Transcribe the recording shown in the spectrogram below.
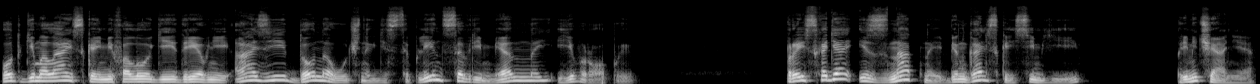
от гималайской мифологии Древней Азии до научных дисциплин современной Европы. Происходя из знатной бенгальской семьи, примечание,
